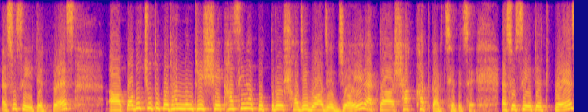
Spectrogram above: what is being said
অ্যাসোসিয়েটেড প্রেস পদচ্যুত প্রধানমন্ত্রী শেখ হাসিনা পুত্র সজীব ওয়াজের জয়ের একটা সাক্ষাৎকার ছেপেছে। অ্যাসোসিয়েটেড প্রেস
